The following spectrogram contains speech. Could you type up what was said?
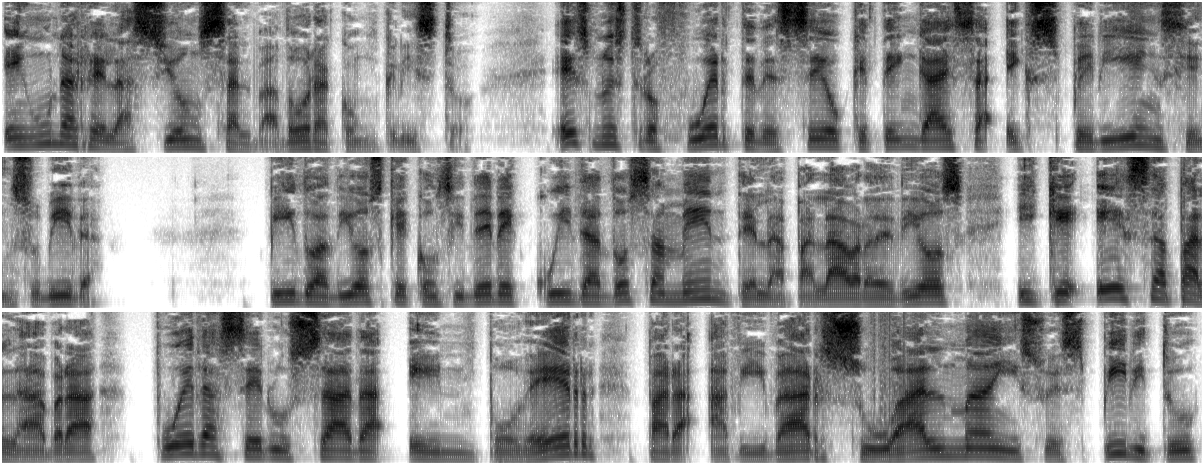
en una relación salvadora con Cristo, es nuestro fuerte deseo que tenga esa experiencia en su vida pido a Dios que considere cuidadosamente la palabra de Dios y que esa palabra pueda ser usada en poder para avivar su alma y su espíritu,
